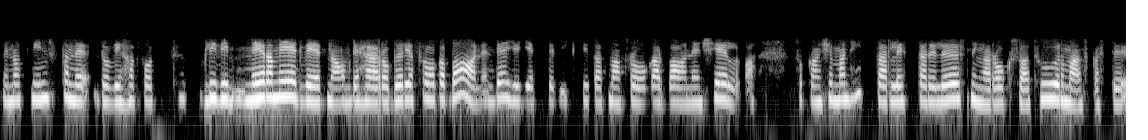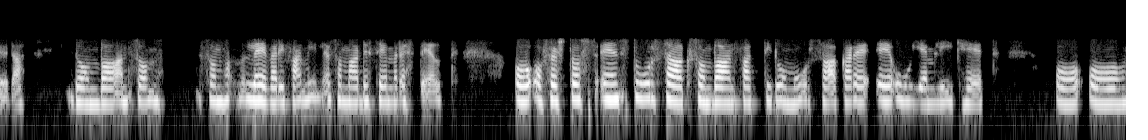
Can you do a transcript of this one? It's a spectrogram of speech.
men åtminstone då vi har fått blivit mera medvetna om det här och börjat fråga barnen, det är ju jätteviktigt att man frågar barnen själva, så kanske man hittar lättare lösningar också, att hur man ska stödja de barn som, som lever i familjer som har det sämre ställt. Och, och förstås en stor sak som barnfattigdom orsakar är, ojämlikhet och, och,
